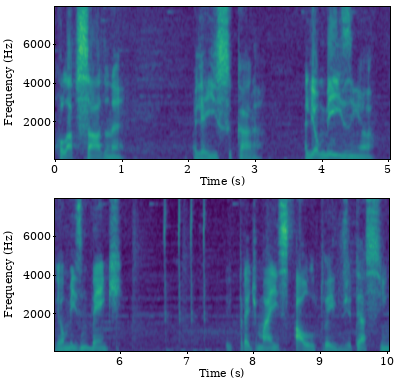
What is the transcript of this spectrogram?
colapsado, né? Olha isso, cara. Ali é o Amazing, ó. Ali é o Amazing Bank. O prédio mais alto aí do GTA V.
